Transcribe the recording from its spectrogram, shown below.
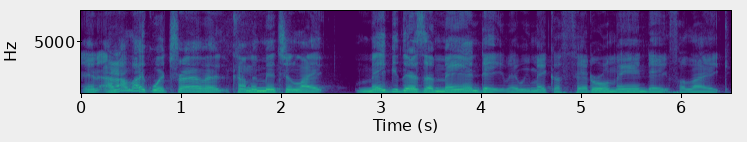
and and I like what Trav kind of mentioned. Like maybe there's a mandate. Maybe we make a federal mandate for like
